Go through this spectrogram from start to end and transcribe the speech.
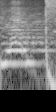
No.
